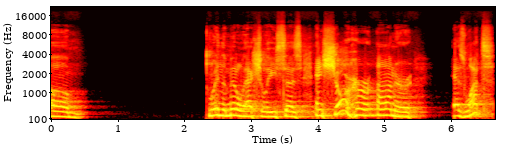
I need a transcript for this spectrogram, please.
um, in the middle actually, he says, and show her honor as what?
